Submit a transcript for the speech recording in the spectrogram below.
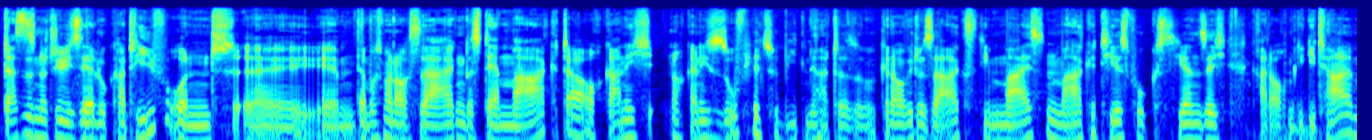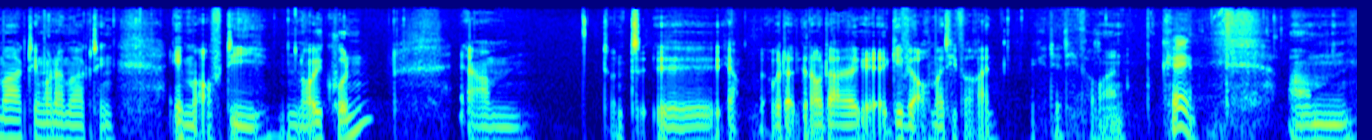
das ist natürlich sehr lukrativ und äh, ähm, da muss man auch sagen, dass der Markt da auch gar nicht, noch gar nicht so viel zu bieten hat. Also genau wie du sagst, die meisten Marketeers fokussieren sich gerade auch im Digital-Marketing oder Marketing eben auf die Neukunden. Ähm, und äh, ja, aber da, genau da gehen wir auch mal tiefer rein. Geht ihr tiefer rein. Okay. Ähm,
